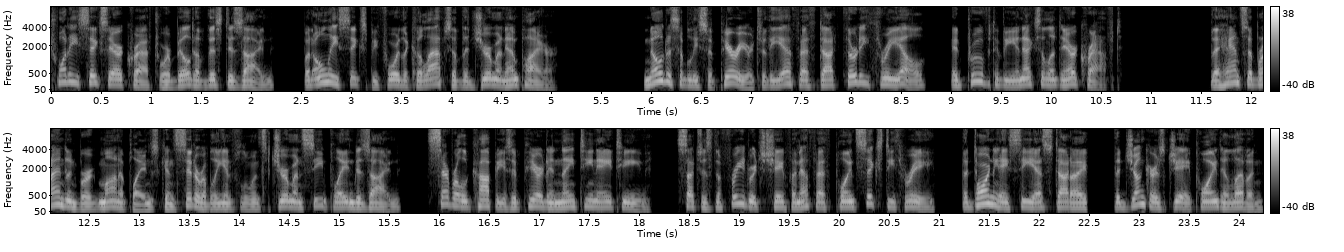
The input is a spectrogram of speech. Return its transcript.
26 aircraft were built of this design, but only six before the collapse of the German Empire. Noticeably superior to the FF.33L, it proved to be an excellent aircraft. The Hansa Brandenburg monoplanes considerably influenced German seaplane design. Several copies appeared in 1918, such as the Friedrichshafen FF.63, the Dornier CS.I, the Junkers J.11,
